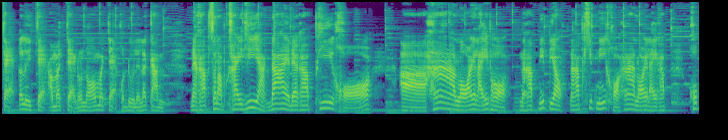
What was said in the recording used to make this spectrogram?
แจกก็เลยแจกเอามาแจกน้องๆมาแจกคนดูเลยละกันนะครับสำหรับใครที่อยากได้นะครับ พี่ขอ อ่า500 ไลค์พอนะครับนิดเดียวนะครับคลิปนี้ขอ 500 ไลค์ครับครบ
